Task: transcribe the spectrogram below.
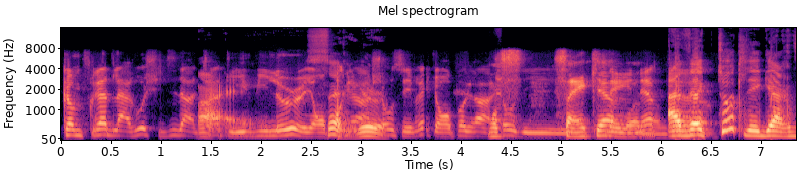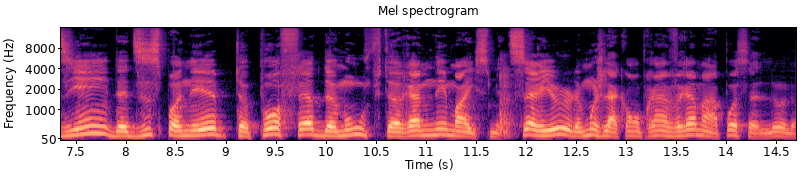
comme Fred Larouche, il dit dans le chat, Ouais, les huileux, ils n'ont pas grand-chose. C'est vrai qu'ils n'ont pas grand-chose. Ils- Cinquième, euh, Avec tous les gardiens de disponibles, t'as pas fait de move puis t'as ramené Mike Smith. Sérieux, là, moi, je la comprends vraiment pas, celle-là. là.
